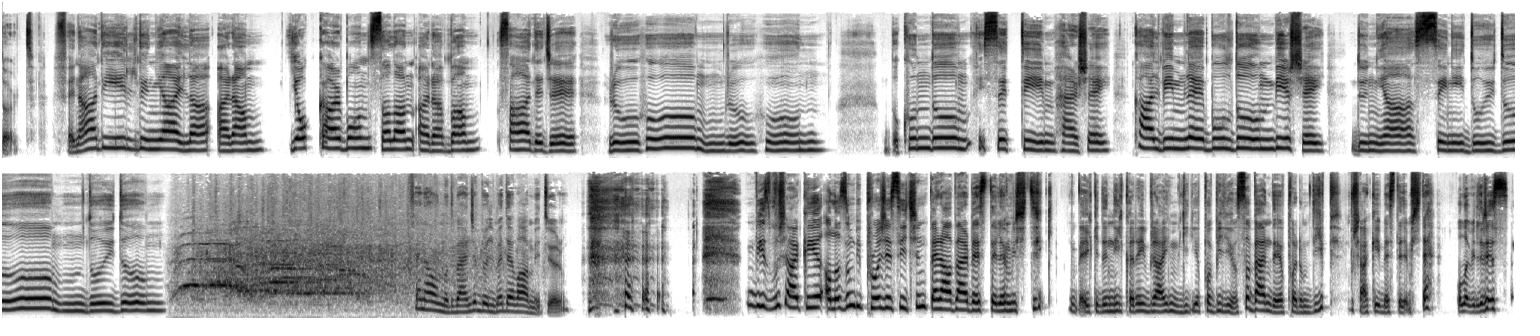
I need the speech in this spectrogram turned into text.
dört. Fena değil dünyayla aram. Yok karbon salan arabam. Sadece ruhum ruhun. Dokundum, hissettiğim her şey. Kalbimle bulduğum bir şey. Dünya seni duydum, duydum. Fena olmadı bence bölüme devam ediyorum. Biz bu şarkıyı Alaz'ın bir projesi için beraber bestelemiştik. Belki de Nilkara İbrahimgil yapabiliyorsa ben de yaparım deyip bu şarkıyı bestelemiş de olabiliriz.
